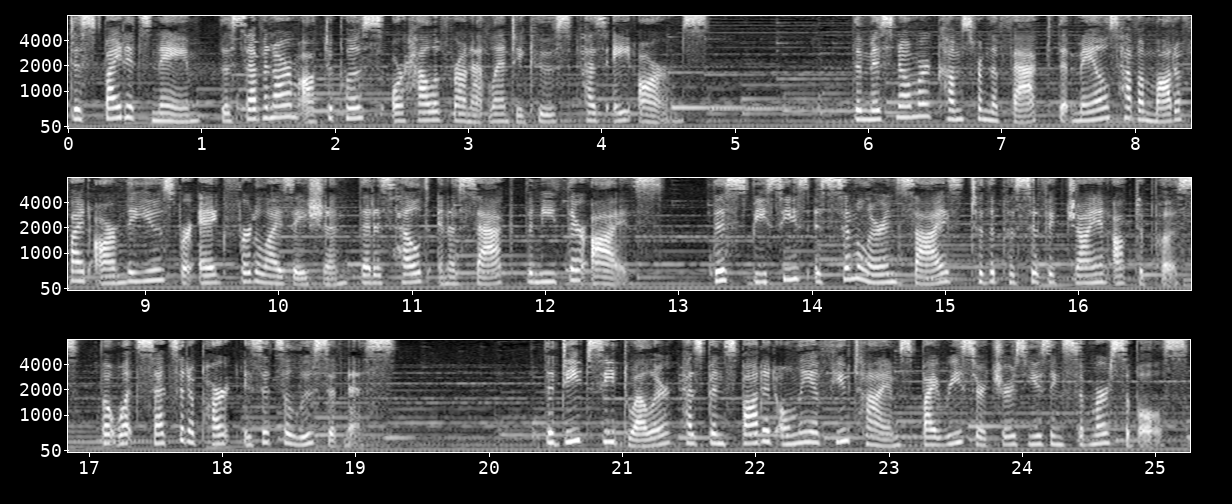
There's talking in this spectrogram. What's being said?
Despite its name, the seven-arm octopus or Haliphron atlanticus has eight arms. The misnomer comes from the fact that males have a modified arm they use for egg fertilization that is held in a sac beneath their eyes. This species is similar in size to the Pacific giant octopus, but what sets it apart is its elusiveness. The deep-sea dweller has been spotted only a few times by researchers using submersibles.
